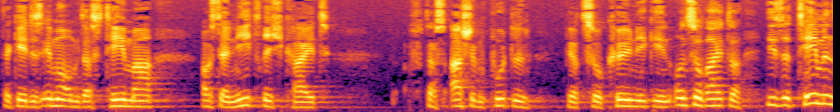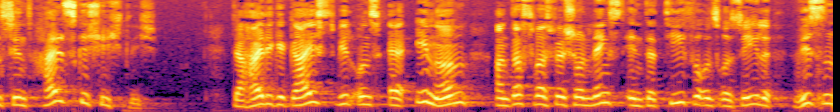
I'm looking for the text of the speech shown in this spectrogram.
da geht es immer um das Thema aus der Niedrigkeit, das Aschenputtel wird zur Königin und so weiter. Diese Themen sind heilsgeschichtlich. Der Heilige Geist will uns erinnern an das, was wir schon längst in der Tiefe unserer Seele wissen,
